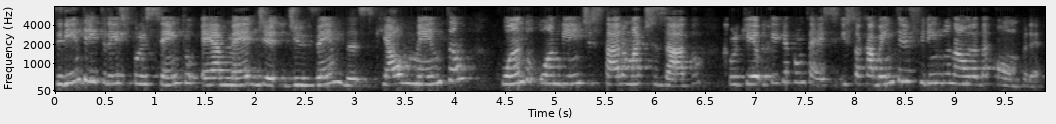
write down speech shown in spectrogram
33% é a média de vendas que aumentam quando o ambiente está aromatizado, porque o que, que acontece? Isso acaba interferindo na hora da compra.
